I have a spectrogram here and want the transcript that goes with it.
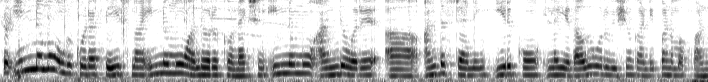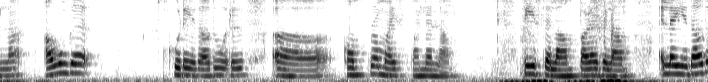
ஸோ இன்னமும் உங்கள் கூட பேசினா இன்னமும் அந்த ஒரு கொனெக்ஷன் இன்னமும் அந்த ஒரு அண்டர்ஸ்டாண்டிங் இருக்கும் இல்லை ஏதாவது ஒரு விஷயம் கண்டிப்பாக நம்ம பண்ணலாம். அவங்க கூட ஏதாவது ஒரு காம்ப்ரமைஸ் பண்ணலாம். பேசலாம் பழகலாம் இல்லை ஏதாவது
